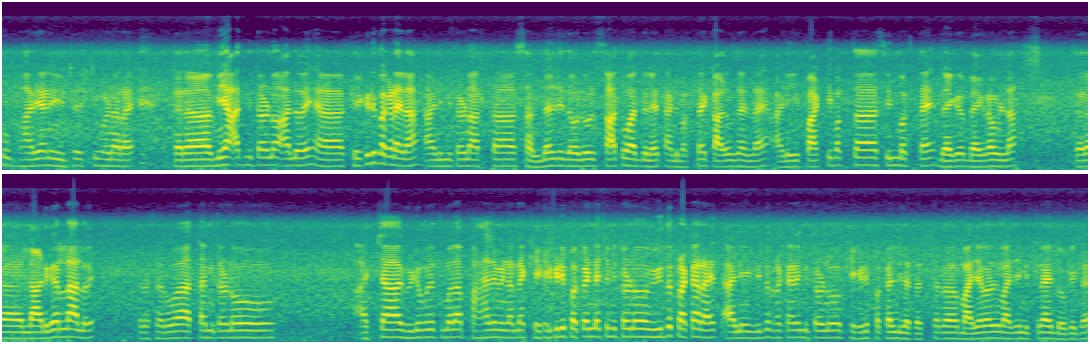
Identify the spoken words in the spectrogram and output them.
खूप भारी आणि इंटरेस्टिंग होणार आहे. तर मी आज मित्रांनो आलो आहे खेकडी पकडायला. आणि मित्रांनो आत्ता संध्याचे जवळजवळ सात वाजलेले आहेत आणि बघताय काळू झालेला आहे. आणि पाठी बघता सीन बघताय बॅग बॅकग्राऊंडला तर लाडगरला आलो आहे तर सर्व आता मित्रांनो आजच्या व्हिडिओमध्ये तुम्हाला पाहायला मिळणार नाही. खेकडी पकडण्याचे मित्रांनो विविध प्रकार आहेत आणि विविध प्रकारे मित्रांनो खेकडी पकडली जातात. तर माझ्याबरोबर माझे मित्र आहेत दोघे जण.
